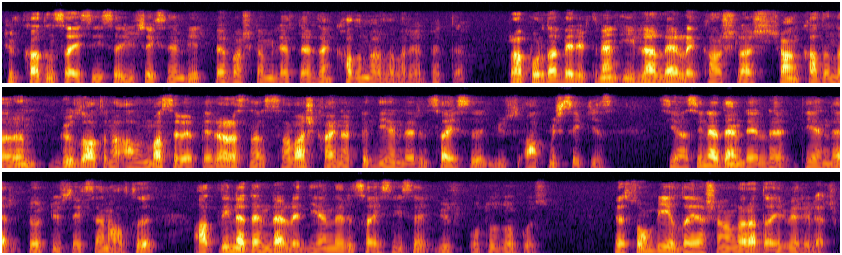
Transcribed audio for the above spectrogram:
Türk kadın sayısı ise 181 ve başka milletlerden kadınlar da var elbette. Raporda belirtilen ihlallerle karşılaşan kadınların gözaltına alınma sebepleri arasında savaş kaynaklı diyenlerin sayısı 168, siyasi nedenlerle diyenler 486, adli nedenlerle diyenlerin sayısı ise 139 ve son bir yılda yaşananlara dair veriler.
